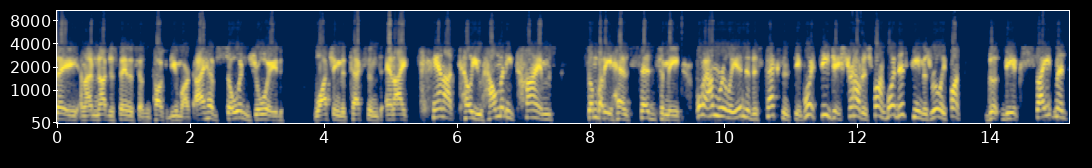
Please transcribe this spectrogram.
say, and I'm not just saying this because I'm talking to you, Marc, I have so enjoyed watching the Texans. And I cannot tell you how many times somebody has said to me, Boy, I'm really into this Texans team. Boy, CJ Stroud is fun. Boy, this team is really fun. The, the excitement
